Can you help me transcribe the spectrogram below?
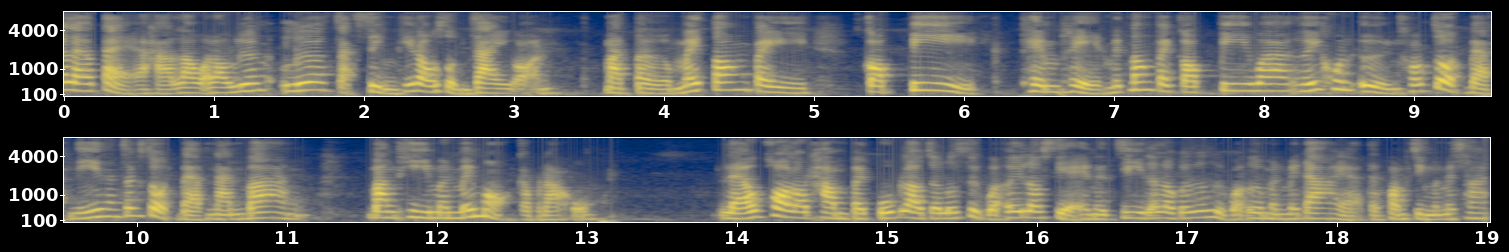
ก็แล้วแต่อะค่ะเราเราเลือกเลือกจากสิ่งที่เราสนใจก่อน มาเติมไม่ต้องไปก๊อปปี้ template ไม่ต้องไปก๊อปปี้ว่าเฮ้ยคนอื่นเขาจดแบบนี้ฉันจะจดแบบนั้นบ้าง บางทีมันไม่เหมาะกับเรา แล้วพอเราทำไปปุ๊บเราจะรู้สึกว่าเอ้ยเราเสีย energy แล้วเราก็รู้สึกว่าเออมันไม่ได้อะแต่ความจริงมันไม่ใช่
